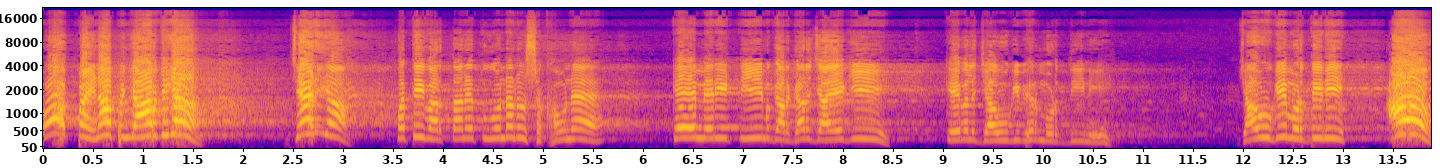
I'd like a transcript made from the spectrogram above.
ਉਹ ਭੈਣਾ ਪੰਜਾਬ ਦੀਆਂ, ਜਿਹੜੀਆਂ ਪਤੀ ਵਰਤਾਂ ਨੇ, ਤੂੰ ਉਹਨਾਂ ਨੂੰ ਸਿਖਾਉਣਾ ਕਿ ਮੇਰੀ ਟੀਮ ਘਰ ਘਰ ਜਾਏਗੀ, ਕੇਵਲ ਜਾਊਗੀ, ਫਿਰ ਮੁੜਦੀ ਨਹੀਂ। ਜਾਊਗੀ, ਮੁੜਦੀ ਨਹੀਂ। ਆਓ!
